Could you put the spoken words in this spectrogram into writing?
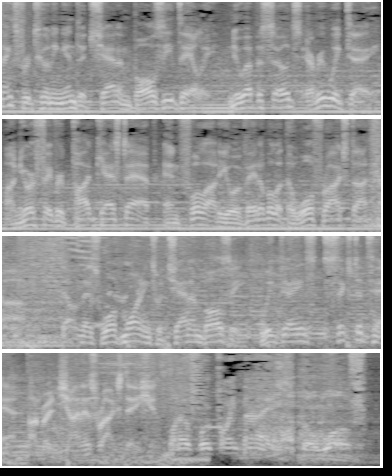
Thanks for tuning in to Chad and Ballsy Daily. New episodes every weekday on your favorite podcast app and full audio available at thewolfrocks.com. Don't miss Wolf Mornings with Chad and Ballsy. Weekdays 6 to 10 on Regina's Rock Station. 104.9 The Wolf.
